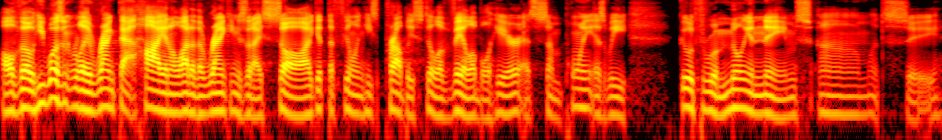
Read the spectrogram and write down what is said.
Although he wasn't really ranked that high in a lot of the rankings that I saw, I get the feeling he's probably still available here at some point as we go through a million names. Um, let's see.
